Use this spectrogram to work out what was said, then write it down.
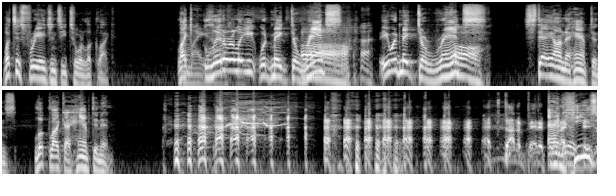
What's his free agency tour look like? Oh like my gosh. literally would make Durant's Oh. it would make Durant's Oh. Stay on the Hamptons look like a Hampton Inn. It's not a better. And he's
